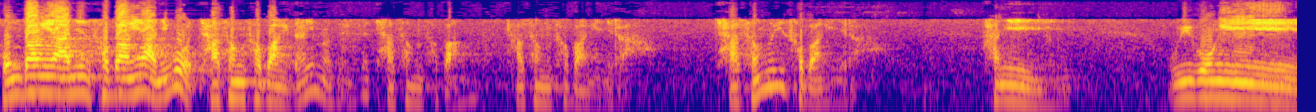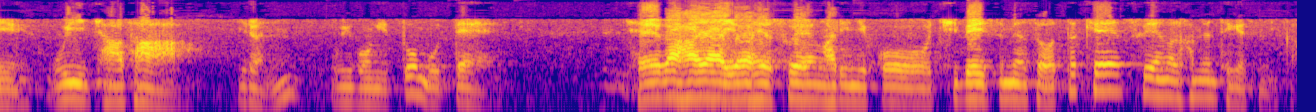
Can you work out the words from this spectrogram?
동방이 아닌 서방이 아니고 자성 서방이다 이 말이죠. 자성 서방, 자성 서방이니라. 자성의 서방이니라. 하니 위공이 위자사 이런 위공이 또 묻되 제가 하야 여해 수행하리니고 집에 있으면서 어떻게 수행을 하면 되겠습니까?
